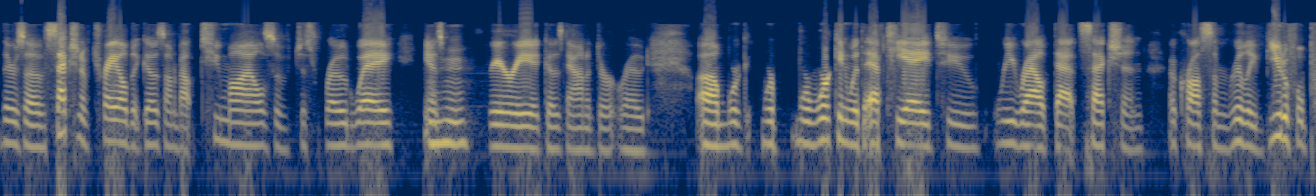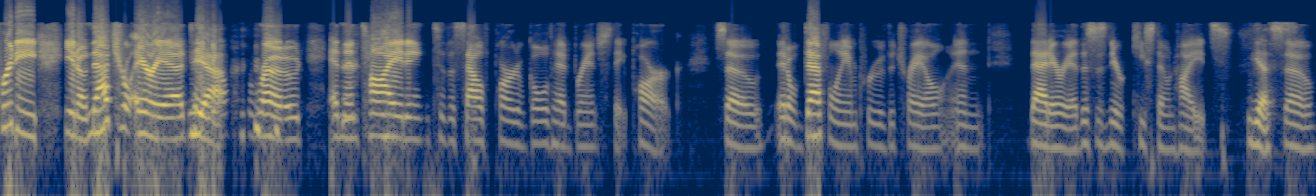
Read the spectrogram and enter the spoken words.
there's a section of trail that goes on about two miles of just roadway. You know, mm-hmm. it's dreary it goes down a dirt road. Um, we're, we're, we're working with fta to reroute that section across some really beautiful pretty you know natural area take yeah. the road and then tie it into the south part of goldhead branch state park. So it'll definitely improve the trail in that area. This is near keystone heights. Yes. So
